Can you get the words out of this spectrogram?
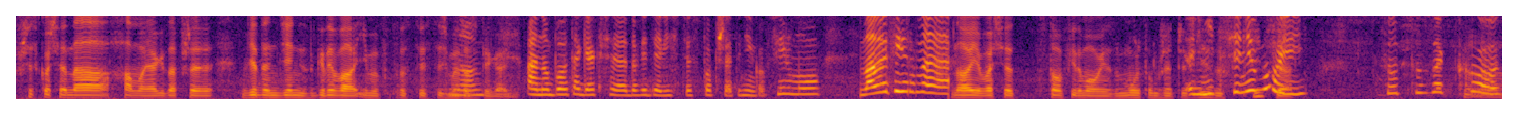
wszystko się na hama jak zawsze w jeden dzień zgrywa i my po prostu jesteśmy No. rozbiegani. A no bo tak jak się dowiedzieliście z poprzedniego filmu, mamy firmę! No i właśnie z tą firmą jest multum rzeczy. Jezus, nic się nie Kicia. boi. Co to za kot?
